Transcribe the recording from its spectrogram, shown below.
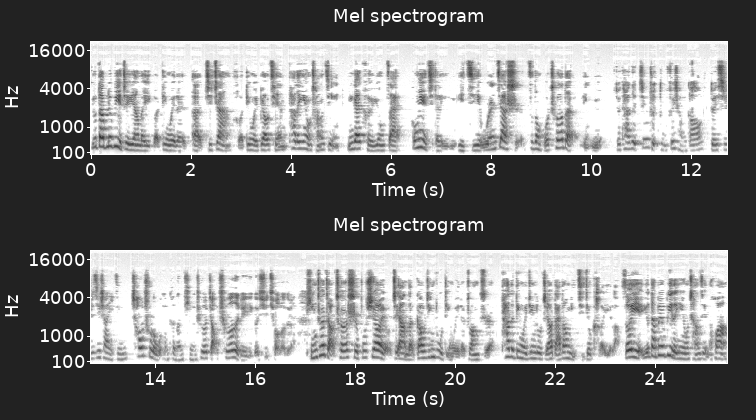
，UWB 这样的一个定位的呃基站和定位标签，它的应用场景应该可以用在工业级的领域以及无人驾驶自动泊车的领域，就它的精准度非常高。对，实际上已经超出了我们可能停车找车的这一个需求了，对吧？停车找车是不需要有这样的高精度定位的装置，它的定位精度只要达到米级就可以了。所以 UWB 的应用场景的话。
